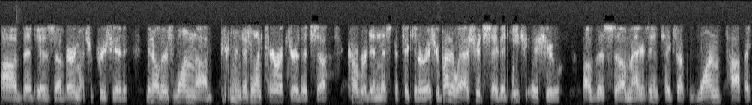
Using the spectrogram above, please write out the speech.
uh, that is uh, very much appreciated. You know, there's one, uh, there's one character that's uh, covered in this particular issue. By the way, I should say that each issue of this uh, magazine takes up one topic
